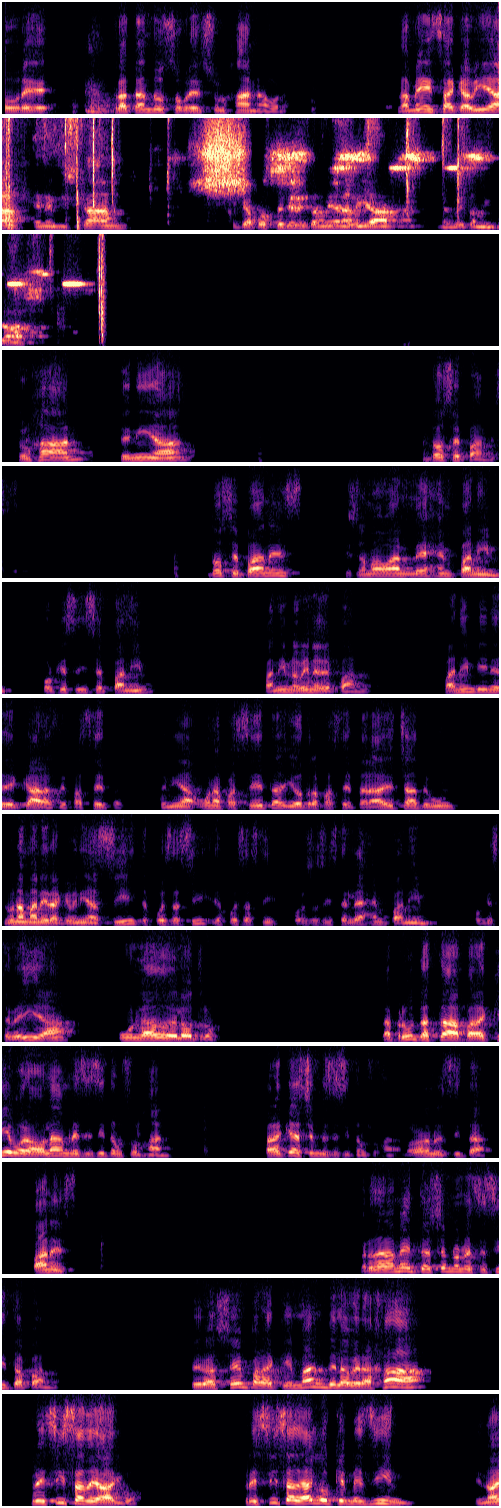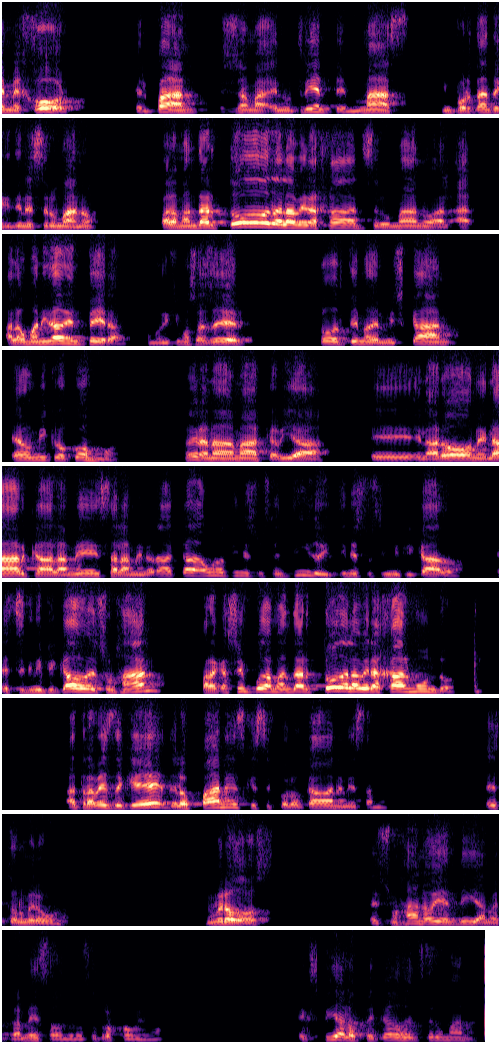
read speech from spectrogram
sobre, tratando sobre el Sulhan ahora. La mesa que había en el Mishkan y que a posteriori también había en el Beit HaMikdash. Sulhan tenía 12 panes. 12 panes que se llamaban lehem panim. ¿Por qué se dice panim? Panim no viene de pan. Panim viene de caras, de facetas. Tenía una faceta y otra faceta. Era hecha de, un, de una manera que venía así, después así y después así. Por eso se dice lehem panim, porque se veía un lado del otro. La pregunta está, ¿para qué Boraholam necesita un sulhan? ¿Para qué Hashem necesita un sulhan? ¿Boraholam necesita panes? Verdaderamente Hashem no necesita pan. Pero Hashem para que mande la verajá precisa de algo. Precisa de algo que mezin. Y no hay mejor que el pan, que se llama el nutriente más importante que tiene el ser humano, para mandar toda la verajá al ser humano, a la humanidad entera. Como dijimos ayer, todo el tema del Mishkan era un microcosmos. No era nada más que había eh, el arón, el arca, la mesa, la menorá, cada uno tiene su sentido y tiene su significado. El significado del Sulhan para que Hashem pueda mandar toda la verajá al mundo. ¿A través de qué? De los panes que se colocaban en esa mesa. Esto número uno. Número dos, el Sulhan hoy en día, nuestra mesa donde nosotros comemos, expía los pecados del ser humano.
